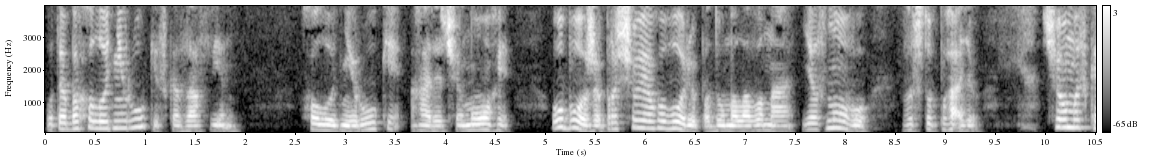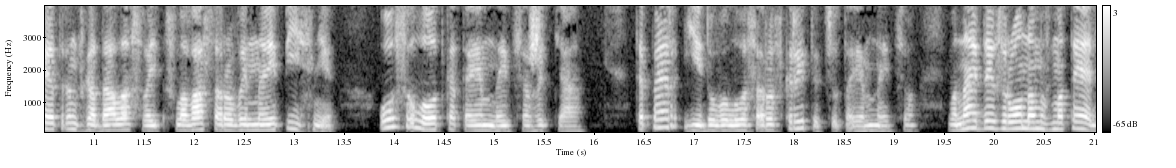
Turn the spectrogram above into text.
У тебе холодні руки, сказав він. Холодні руки, гарячі ноги. О Боже, про що я говорю? подумала вона. Я знову виступаю. Чомусь Кетрин згадала слова старовинної пісні О, солодка таємниця життя. Тепер їй довелося розкрити цю таємницю. Вона йде з Роном в мотель,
